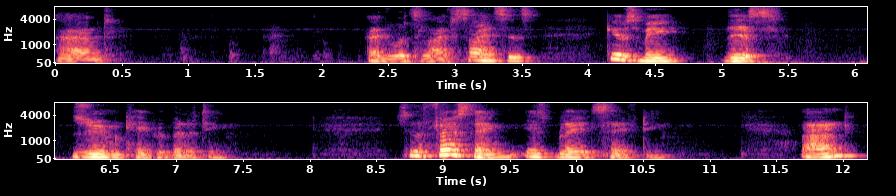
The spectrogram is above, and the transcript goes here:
and Edwards Life Sciences, gives me this zoom capability. So the first thing is blade safety. And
